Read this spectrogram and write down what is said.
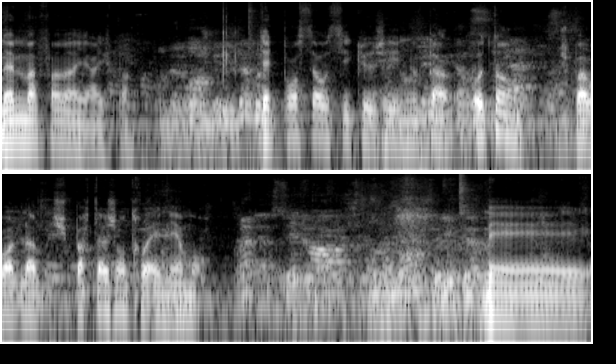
Même ma femme, n'y arrive pas. Peut-être pour ça aussi que j'ai une. Autant, je peux avoir de la. Je suis partagé entre haine et amour. Mais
